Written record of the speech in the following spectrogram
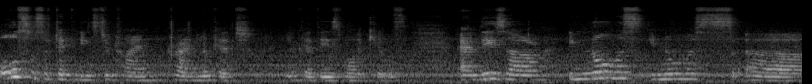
all sorts of techniques to try and try and look at look at these molecules and these are enormous, enormous uh,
